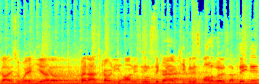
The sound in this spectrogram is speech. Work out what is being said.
Guys, so we're here. Vennard's currently on his Instagram, keeping his followers updated.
